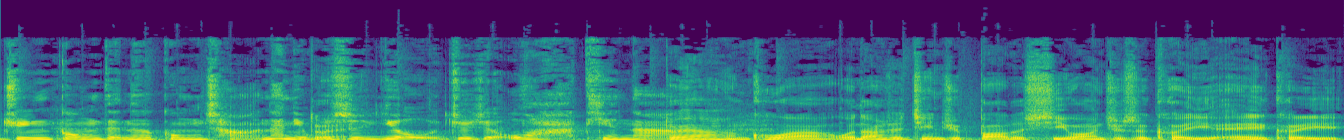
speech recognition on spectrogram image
军工的那个工厂。那你不是又就觉得哇天哪？对啊，很酷啊！我当时进去抱的希望就是可以，哎，可以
